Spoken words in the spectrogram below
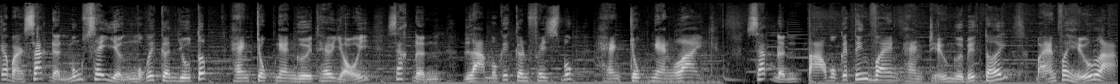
các bạn xác định muốn xây dựng một cái kênh youtube hàng chục ngàn người theo dõi, xác định làm một cái kênh facebook hàng chục ngàn like xác định tạo một cái tiếng vang hàng triệu người biết tới. Bạn phải hiểu là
